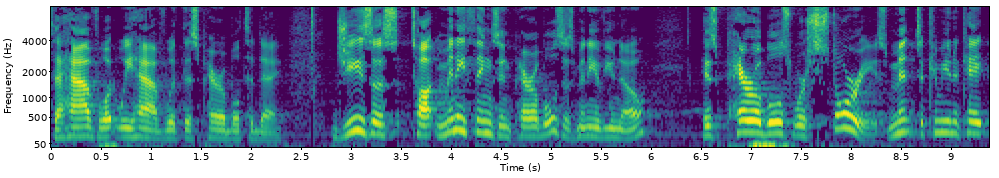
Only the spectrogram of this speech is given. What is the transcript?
to have what we have with this parable today. Jesus taught many things in parables, as many of you know. His parables were stories meant to communicate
